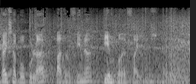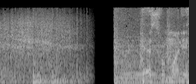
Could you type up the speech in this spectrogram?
Caixa Popular patrocina Tiempo de Fallas. Ask for money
